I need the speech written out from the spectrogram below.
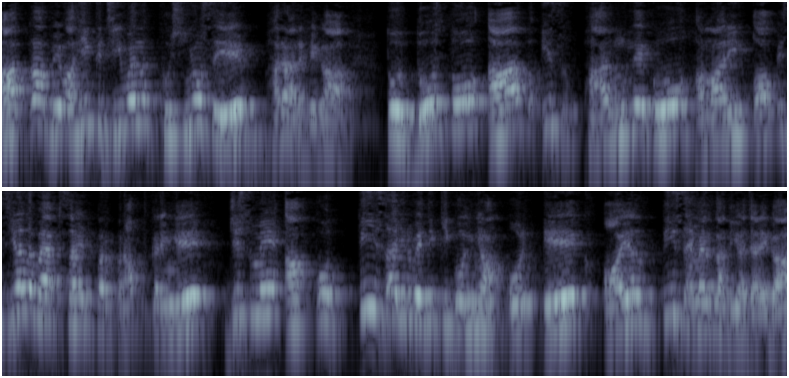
आपका वैवाहिक जीवन खुशियों से भरा रहेगा। तो दोस्तों, आप इस फार्मूले को हमारी ऑफिशियल वेबसाइट पर प्राप्त करेंगे, जिसमें आपको 30 आयुर्वेदिक की गोलियाँ और एक ऑयल 30 एम का दिया जाएगा,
